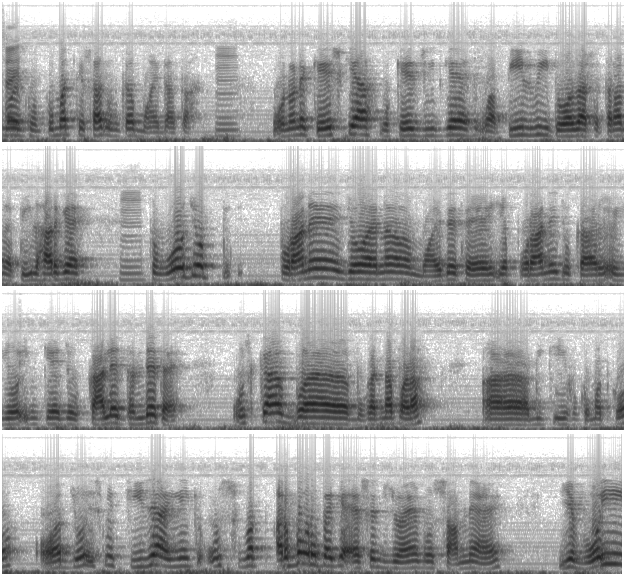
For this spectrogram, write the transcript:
वो एक हुकूमत के साथ उनका मायदा था। हम्म। उन्होंने केस किया वो केस जीत गए वो अपील हुई। 2017 में अपील हार गए। हम्म। तो वो जो पुराने जो है ना मुआदे थे या पुराने जो कार्य जो इनके जो काले धंधे थे उसका भुगतना पड़ा अभी की हुकूमत को। और जो इसमें चीज़ें आई हैं कि उस वक्त अरबों रुपए के एसेट जो हैं वो सामने आए। ये वही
